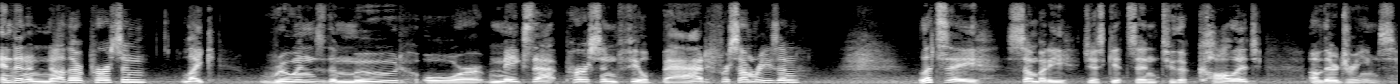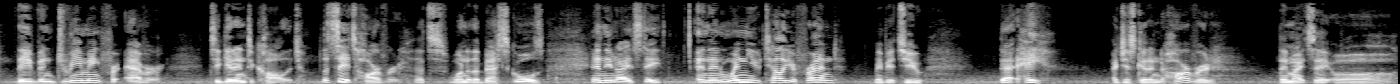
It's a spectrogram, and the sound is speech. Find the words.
and then another person like ruins the mood or makes that person feel bad for some reason. Let's say somebody just gets into the college of their dreams. They've been dreaming forever to get into college. Let's say it's Harvard. That's one of the best schools in the United States. And then when you tell your friend, maybe it's you, that, hey, I just got into Harvard, they might say, oh,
